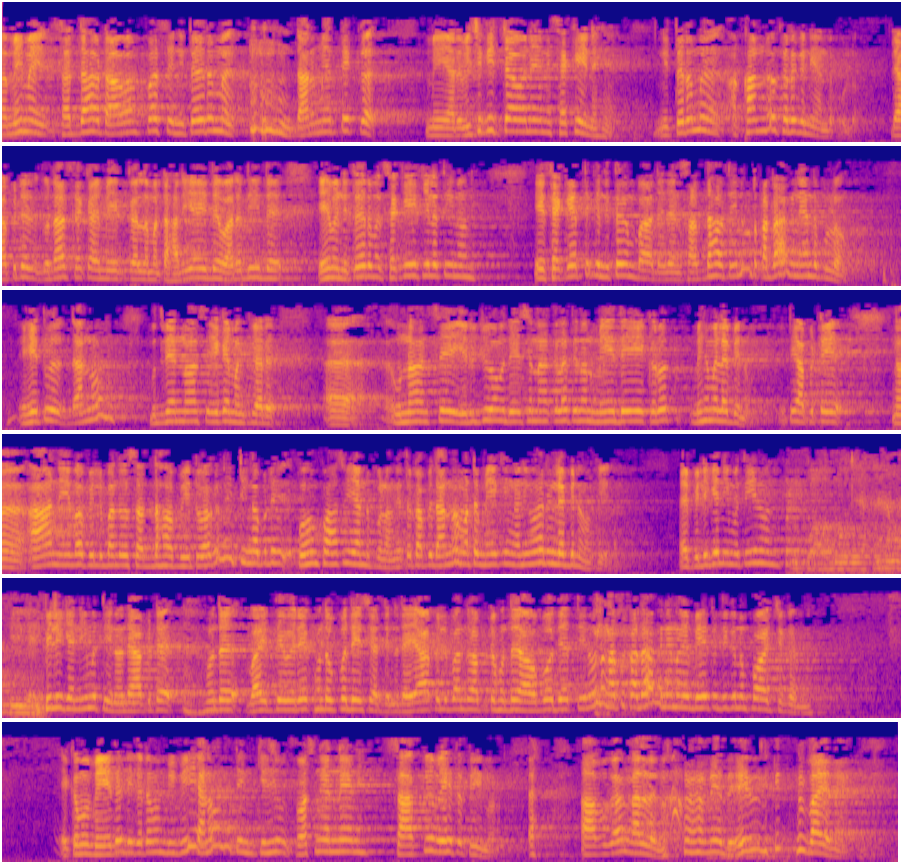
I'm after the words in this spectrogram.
මෙහෙමයි. සද්ධාවට ආවන් පස්සේ නිතරම ධර්මයත් එක්ක මේ අර විචිකිච්ඡාවනේ සැකේ නැහැ. නිතරම අකණ්ඩව කරගෙන යන්න පුළුවන්. අපිට ගොඩාක් සැකයි මේක කළා මට හරියයිද වරදීද? එහෙම නිතරම සැකේ කියලා තියෙනවනේ ඒ සැකේත් එක්ක නිතරම බාධා දැන් සද්ධාව තියෙනකොට කඩාගෙන යන්න පුළුවන් හේතුව දන්නවන බුදුරන් වහන්සේ ඒක මංකර උන්වහන්සේ ඉරජුවම දේශනා කළ තින මේ දේකරොත් මෙහෙම ලැබෙන. ඉති අපිට ආනේව පිළිබඳව සද්ධහ පිටුවගෙන ඉතින් අපට කොහම පහසු යන්න පුළන් එතට අපි දන්න මට මේකින් අනිවාර ලැබෙනවා කියලා. ඇ පිළිගැනීම තියෙනවන. පිළිගැනීම තියනද අපිට හොඳ වෛද්‍යවරය හොඳ උපදේශයක් දෙන දයා පිළිබඳව අපට හොඳ අවබෝධයක් තියනවන අපි කදාගෙන නොය බේත දිගන පාච්ච කරන. එකම බේද දිගටම බිබී යනවන. තින් කිසි ප්‍රශ්නයන්නේන සාක්්‍ය බේත තිීම. ආපුගන් අල්ලන මේ දේ බයනෑ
